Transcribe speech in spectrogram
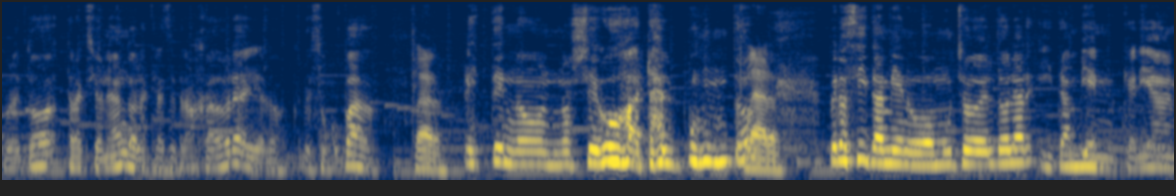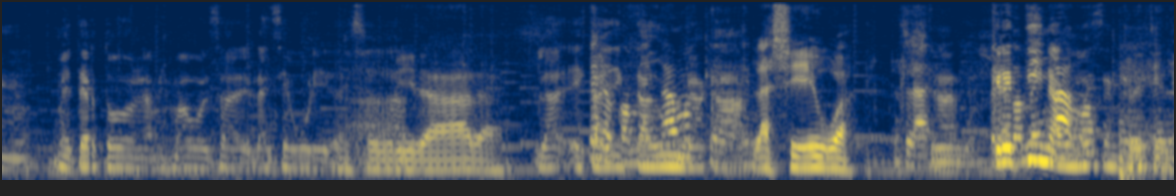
sobre todo traccionando a la clase trabajadora y a los desocupados. Claro. Este no, no llegó a tal punto. Claro. Pero sí también hubo mucho del dólar y también querían meter todo en la misma bolsa de la inseguridad. La seguridad, La- esta Pero dictadura acá. la, la yegua. Claro. Cretina, como convengamos dicen, que cretina. En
